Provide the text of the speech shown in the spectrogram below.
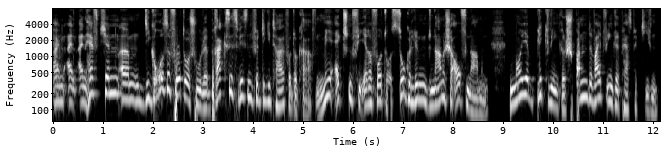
Ein, ein, ein Heftchen, ähm, die große Fotoschule, Praxiswissen für Digitalfotografen, mehr Action für ihre Fotos, so gelungen dynamische Aufnahmen, neue Blickwinkel, spannende Weitwinkelperspektiven,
